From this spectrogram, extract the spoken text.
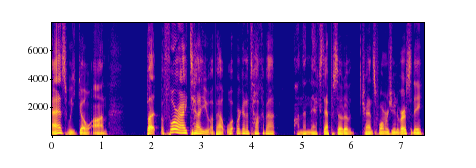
as we go on. But before I tell you about what we're going to talk about on the next episode of Transformers University,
